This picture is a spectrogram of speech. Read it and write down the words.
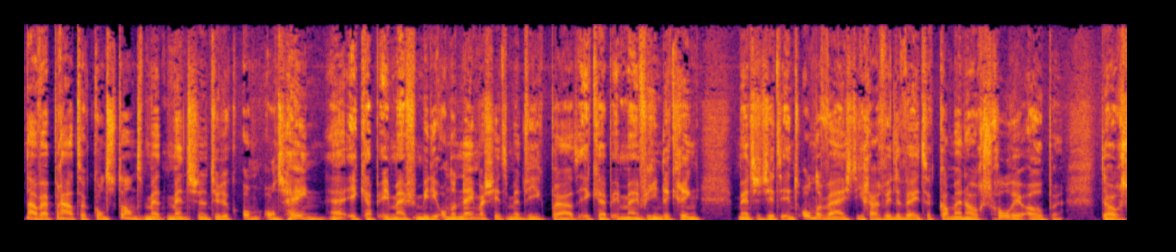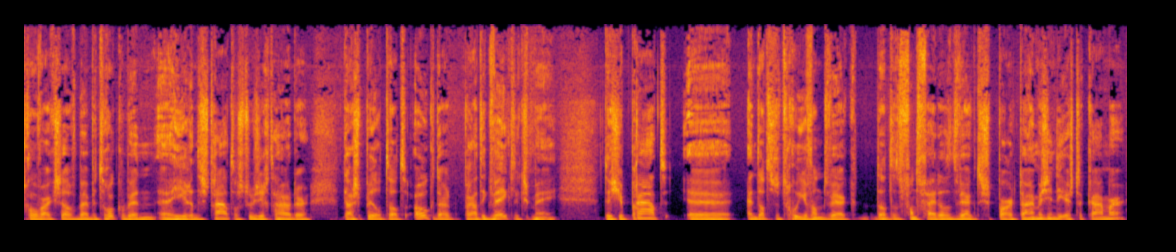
Nou, wij praten constant met mensen natuurlijk om ons heen. Ik heb in mijn familie ondernemers zitten met wie ik praat. Ik heb in mijn vriendenkring mensen zitten in het onderwijs die graag willen weten: kan mijn hogeschool weer open? De hogeschool waar ik zelf bij betrokken ben, eh, hier in de straat als toezichthouder, daar speelt dat ook. Daar praat ik wekelijks mee. Dus je praat, uh, en dat is het goede van het dat het, van het feit dat het werk dus part-time is in de Eerste Kamer.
